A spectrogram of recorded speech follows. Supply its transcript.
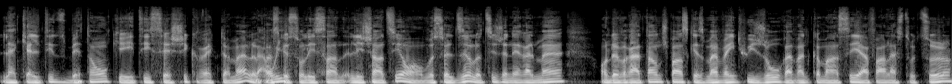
la qualité du béton qui a été séché correctement. là, Ben parce oui. que sur les, chan- les chantiers, on va se le dire, là, tu sais, généralement, on devrait attendre, je pense, quasiment 28 jours avant de commencer à faire la structure.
